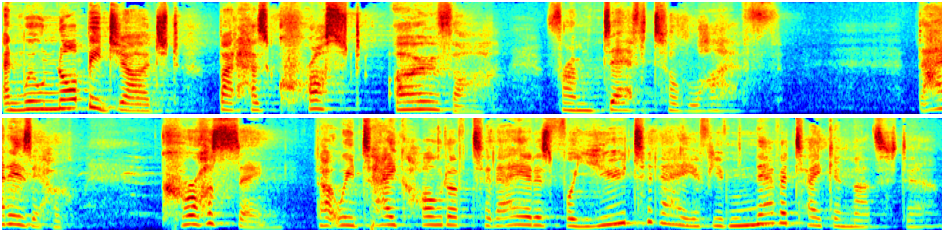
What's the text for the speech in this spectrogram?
and will not be judged, but has crossed over from death to life. That is our crossing that we take hold of today. It is for you today if you've never taken that step.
